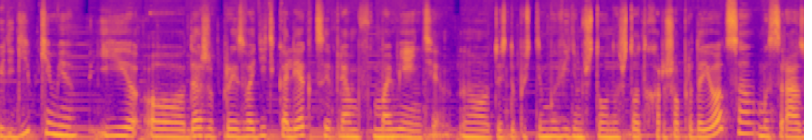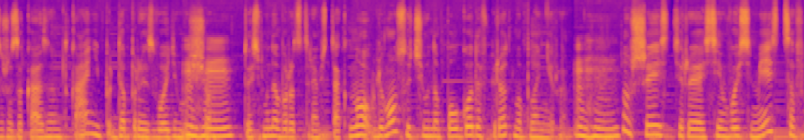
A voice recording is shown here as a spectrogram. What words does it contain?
быть гибкими и э, даже производить коллекции прямо в моменте. Ну, то есть, допустим, мы видим, что у нас что-то хорошо продается, мы сразу же заказываем ткани, допроизводим угу. еще. То есть мы, наоборот, стараемся так. Но в любом случае на полгода вперед мы планируем. Угу. Ну, 6-7-8 месяцев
